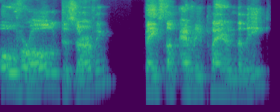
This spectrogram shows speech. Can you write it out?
overall deserving based on every player in the league?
